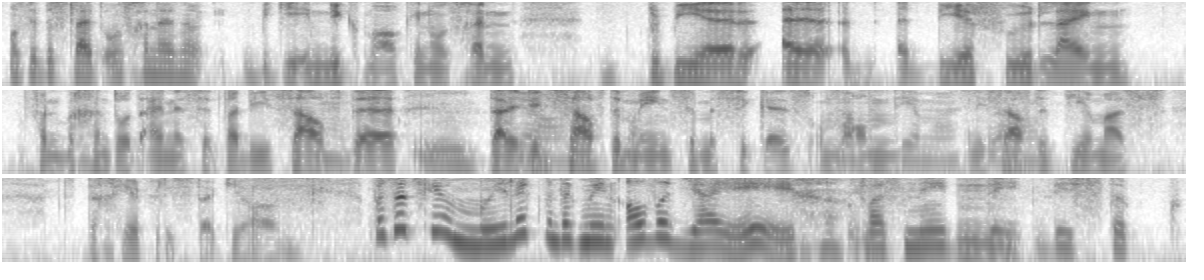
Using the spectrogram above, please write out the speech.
ons het besluit ons gaan dit nou 'n bietjie uniek maak en ons gaan probeer 'n 'n deurvoerlyn van begin tot einde sit wat dieselfde mm. mm. dat dit ja, dieselfde mense musiek is om om temas, dieselfde ja. temas te gee vir die stuk ja. Was dit vir jou moeilik want ek meen al wat jy het was net mm. die die stuk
